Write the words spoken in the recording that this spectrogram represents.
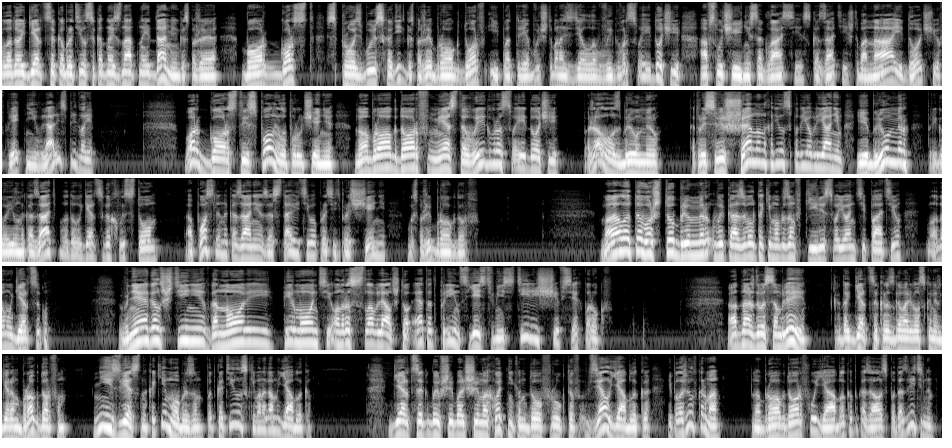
молодой герцог обратился к одной знатной даме, госпоже Борггорст, с просьбой сходить к госпоже Брокдорф и потребовать, чтобы она сделала выговор своей дочери, а в случае несогласия сказать ей, чтобы она и дочь ее впредь не являлись при дворе. Борггорст исполнила поручение, но Брокдорф вместо выговора своей дочери пожаловалась Брюммеру, который совершенно находился под ее влиянием, и Брюммер приговорил наказать молодого герцога хлыстом, а после наказания заставить его просить прощения у госпожи Брокдорф. Мало того, что Брюммер выказывал таким образом в Киле свою антипатию к молодому герцогу, в Негалштине, в Ганновере, Пирмонте он расславлял, что этот принц есть вместилище всех пороков. Однажды в ассамблее, когда герцог разговаривал с камергером Брокдорфом, неизвестно, каким образом подкатилось к его ногам яблоко. Герцог, бывший большим охотником до фруктов, взял яблоко и положил в карман, но Брокдорфу яблоко показалось подозрительным.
